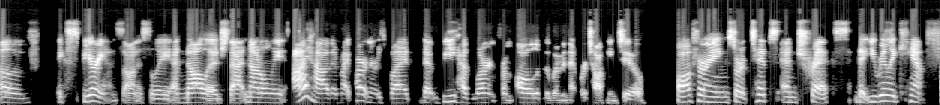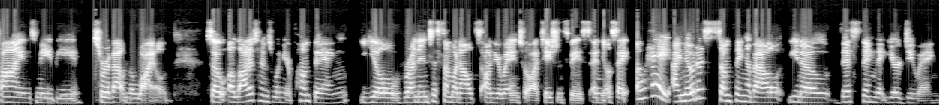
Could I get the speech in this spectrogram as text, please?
of experience, honestly, and knowledge that not only I have and my partners, but that we have learned from all of the women that we're talking to, offering sort of tips and tricks that you really can't find maybe sort of out in the wild. So, a lot of times when you're pumping, you'll run into someone else on your way into a lactation space and you'll say, Oh, hey, I noticed something about, you know, this thing that you're doing.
